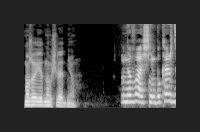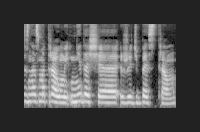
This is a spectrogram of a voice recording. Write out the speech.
Może jedną średnią. No właśnie, bo każdy z nas ma traumy i nie da się żyć bez traum.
